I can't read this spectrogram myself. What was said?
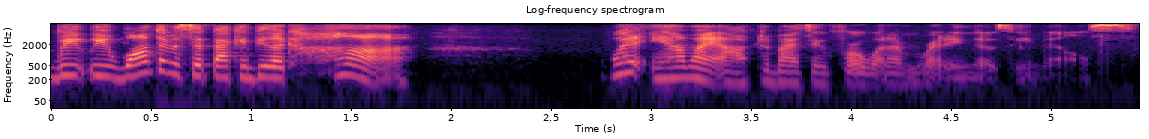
We, we want them to sit back and be like, huh, what am I optimizing for when I'm writing those emails?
